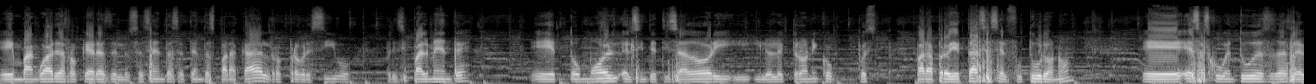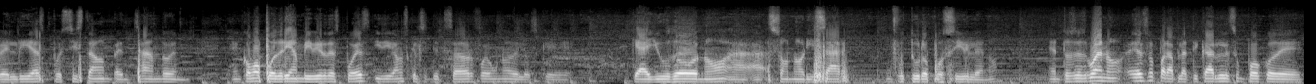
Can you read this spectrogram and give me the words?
en vanguardias rockeras de los 60, 70 para acá, el rock progresivo principalmente, eh, tomó el, sintetizador y lo electrónico pues para proyectarse hacia el futuro, ¿no? Eh, esas juventudes, esas rebeldías, pues sí estaban pensando en, en cómo podrían vivir después y digamos que el sintetizador fue uno de los que, que ayudó, ¿no? A, a sonorizar un futuro posible, ¿no? Entonces, bueno, eso para platicarles un poco de,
